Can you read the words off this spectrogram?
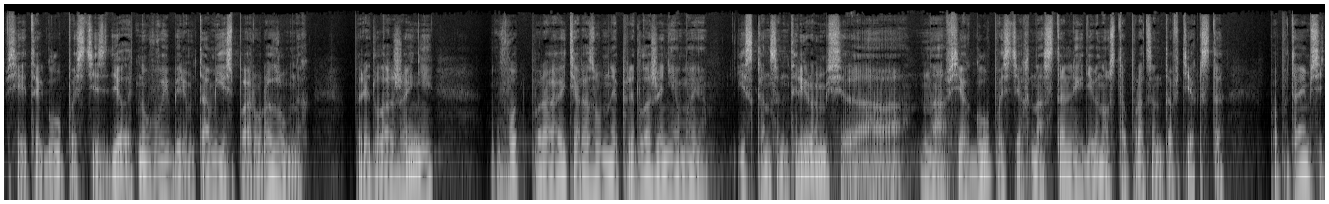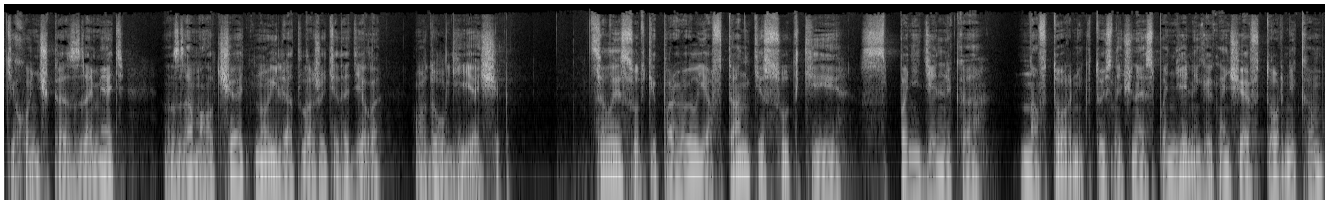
всей этой глупости сделать. Ну, выберем, там есть пару разумных предложений. Вот про эти разумные предложения мы и сконцентрируемся, а на всех глупостях, на остальных 90% текста попытаемся тихонечко замять, замолчать, ну или отложить это дело в долгий ящик. Целые сутки провел я в танке, сутки с понедельника на вторник, то есть начиная с понедельника, кончая вторником,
